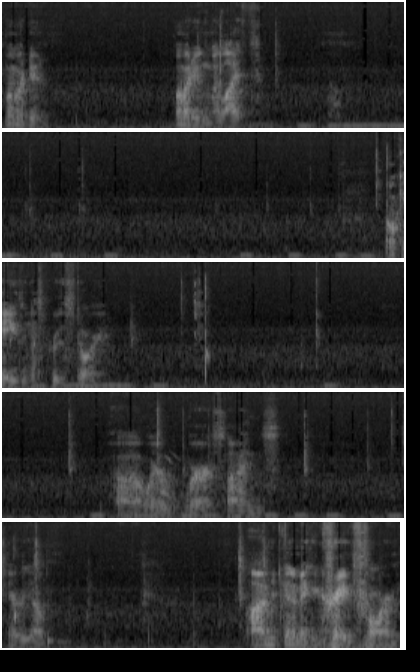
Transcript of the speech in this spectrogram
What am I doing? What am I doing with my life? Okay, using a spruce door. Uh, where, where are signs? There we go. I'm just gonna make a grave for him.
